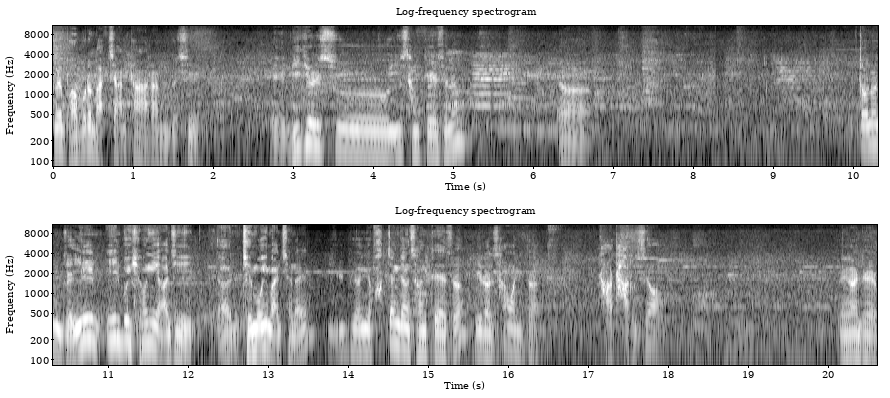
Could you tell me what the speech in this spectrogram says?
그 법으로 맞지 않다라는 것이 예, 미결수의 상태에서는 어, 또는 이제 일, 일부 형이 아직 어, 제목이 많잖아요. 일부 형이 확정된 상태에서 이런 상황이 다, 다 다르죠. 그러니까 이제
